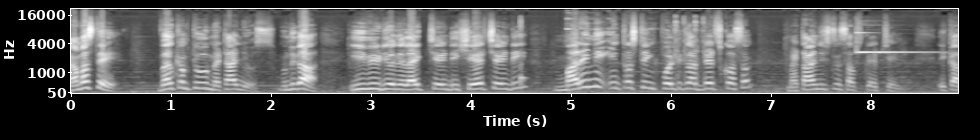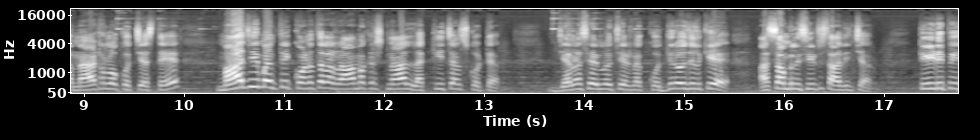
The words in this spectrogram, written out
నమస్తే వెల్కమ్ టు మెటా న్యూస్ ముందుగా ఈ వీడియోని లైక్ చేయండి షేర్ చేయండి. మరిన్ని ఇంట్రెస్టింగ్ పొలిటికల్ అప్డేట్స్ కోసం మెటా న్యూస్ని సబ్స్క్రైబ్ చేయండి. ఇక మ్యాటర్లోకి వచ్చేస్తే మాజీ మంత్రి కొనతల రామకృష్ణ లక్కీ ఛాన్స్ కొట్టారు. జనసేనలో చేరిన కొద్ది రోజులకే అసెంబ్లీ సీటు సాధించారు. టీడీపీ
